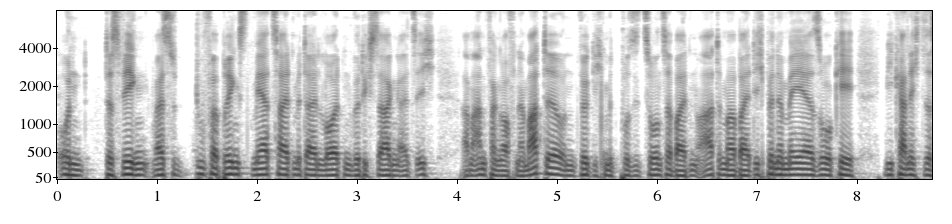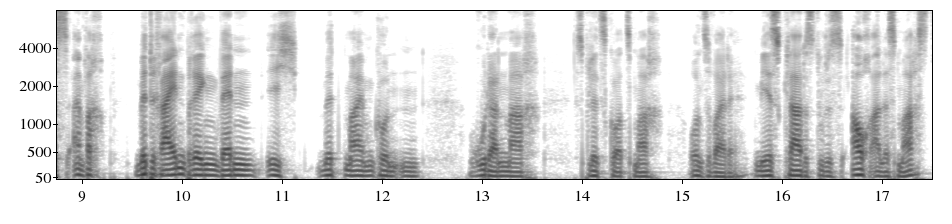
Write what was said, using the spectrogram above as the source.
Und deswegen, weißt du, du verbringst mehr Zeit mit deinen Leuten, würde ich sagen, als ich am Anfang auf einer Matte und wirklich mit Positionsarbeit und Atemarbeit. Ich bin immer eher so, okay, wie kann ich das einfach mit reinbringen, wenn ich mit meinem Kunden Rudern mache, Split Squats mache und so weiter. Mir ist klar, dass du das auch alles machst.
